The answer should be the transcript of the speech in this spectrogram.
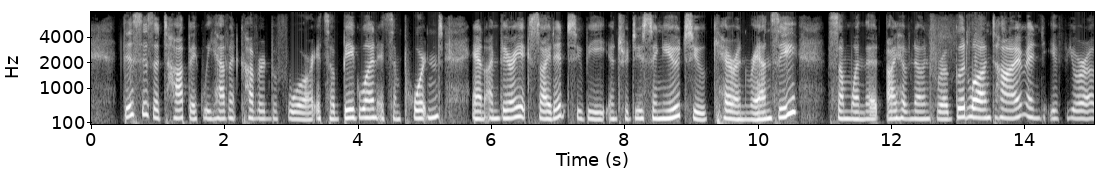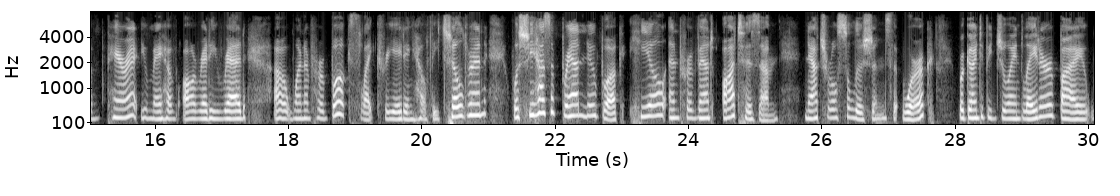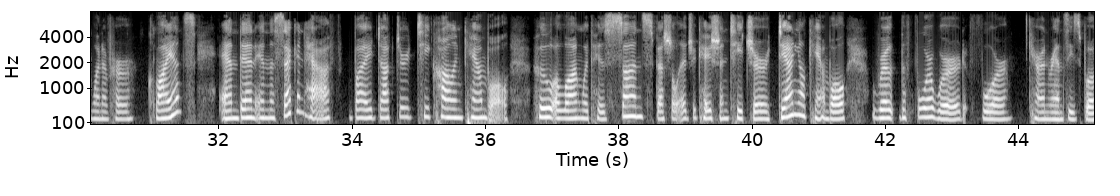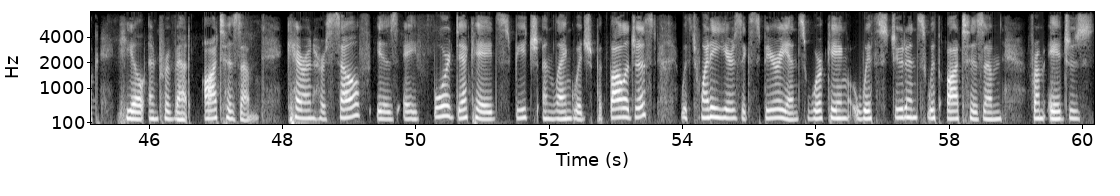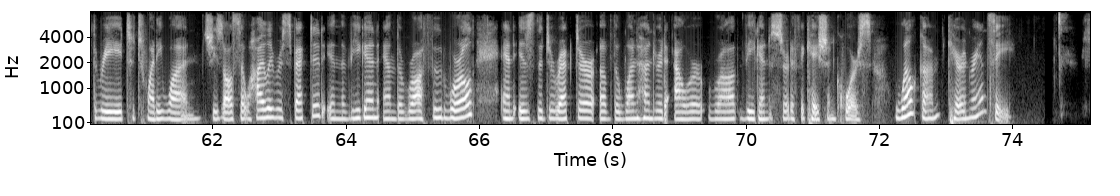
This is a topic we haven't covered before. It's a big one, it's important, and I'm very excited to be introducing you to Karen Ranzi, someone that I have known for a good long time. And if you're a parent, you may have already read uh, one of her books, like Creating Healthy Children. Well, she has a brand new book, Heal and Prevent Autism Natural Solutions That Work. We're going to be joined later by one of her clients, and then in the second half by Dr. T. Colin Campbell, who, along with his son, special education teacher Daniel Campbell, wrote the foreword for Karen Ranzi's book, Heal and Prevent Autism. Karen herself is a four decade speech and language pathologist with 20 years experience working with students with autism from ages 3 to 21. She's also highly respected in the vegan and the raw food world and is the director of the 100 hour raw vegan certification course. Welcome, Karen Ranzi.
